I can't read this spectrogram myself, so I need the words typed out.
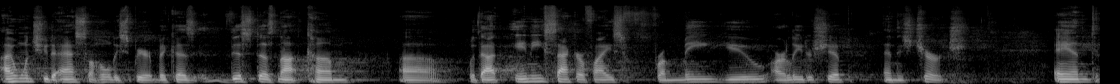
I want you to ask the Holy Spirit because this does not come uh, without any sacrifice from me, you, our leadership, and this church. And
